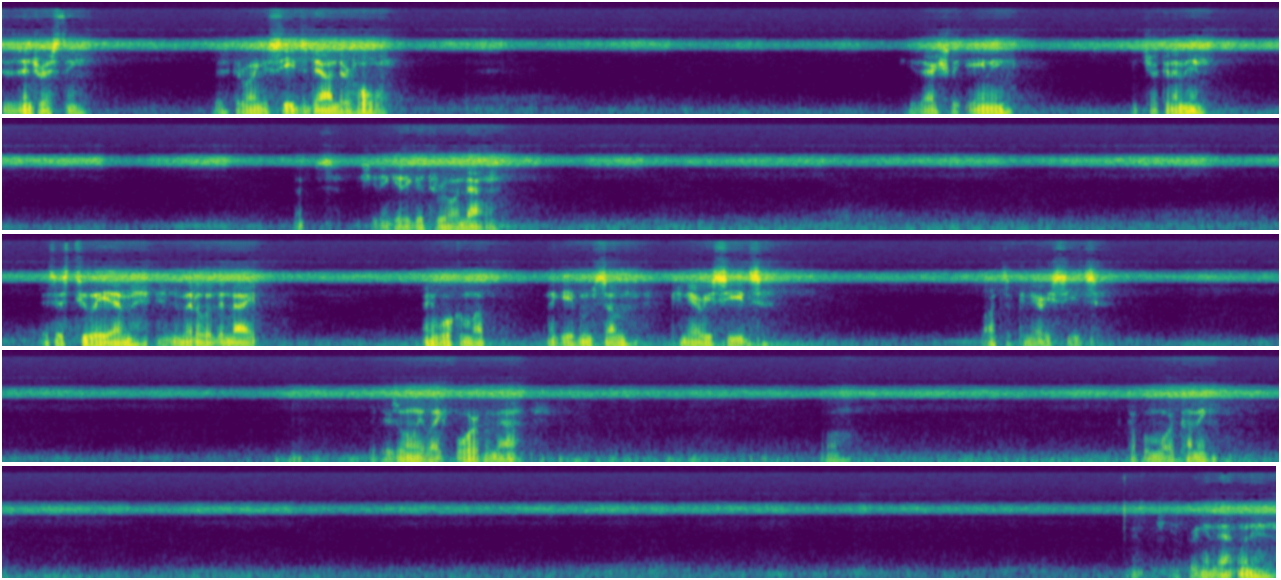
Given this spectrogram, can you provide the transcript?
This is interesting. They're throwing the seeds down their hole. She's actually aiming and chucking them in. Oops, she didn't get a good throw on that one. This is 2 a.m. in the middle of the night. Woke him up. I gave him some canary seeds. Lots of canary seeds. But there's only like four of them out. Well, a couple more coming. That one in.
